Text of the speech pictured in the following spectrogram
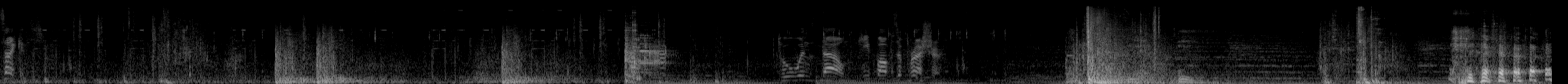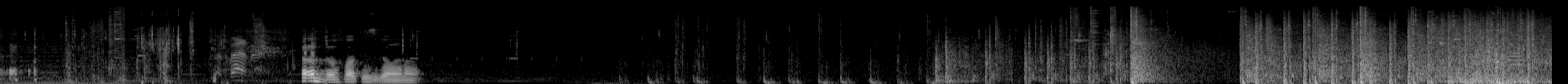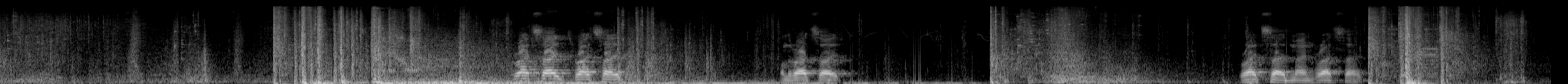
Seconds. Two wins down. Keep up the pressure. What the fuck is going on? Right side, right side. On the right side. Right side, man, right side.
